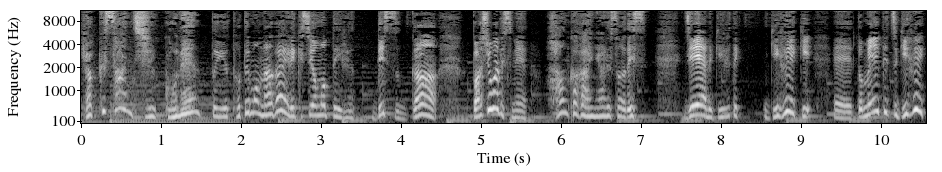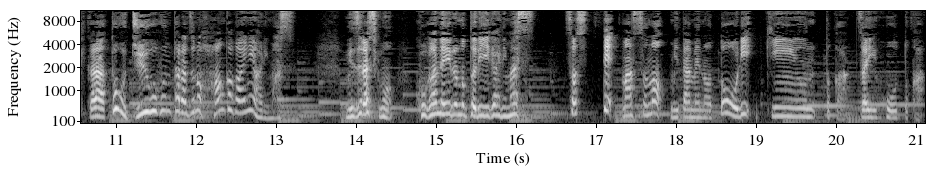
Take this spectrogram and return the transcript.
135年というとても長い歴史を持っているんですが、場所はですね、繁華街にあるそうです。JR 岐阜岐阜駅、えっ、と、名鉄岐阜駅から徒歩15分足らずの繁華街にあります。珍しくも、黄金色の鳥居があります。そして、まあ、その見た目の通り、金運とか財宝とか、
